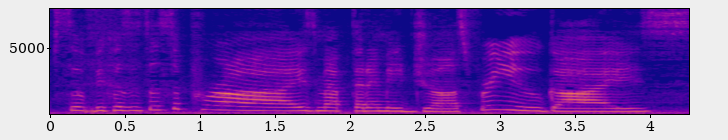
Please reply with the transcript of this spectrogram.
So, because it's a surprise map that I made just for you guys.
